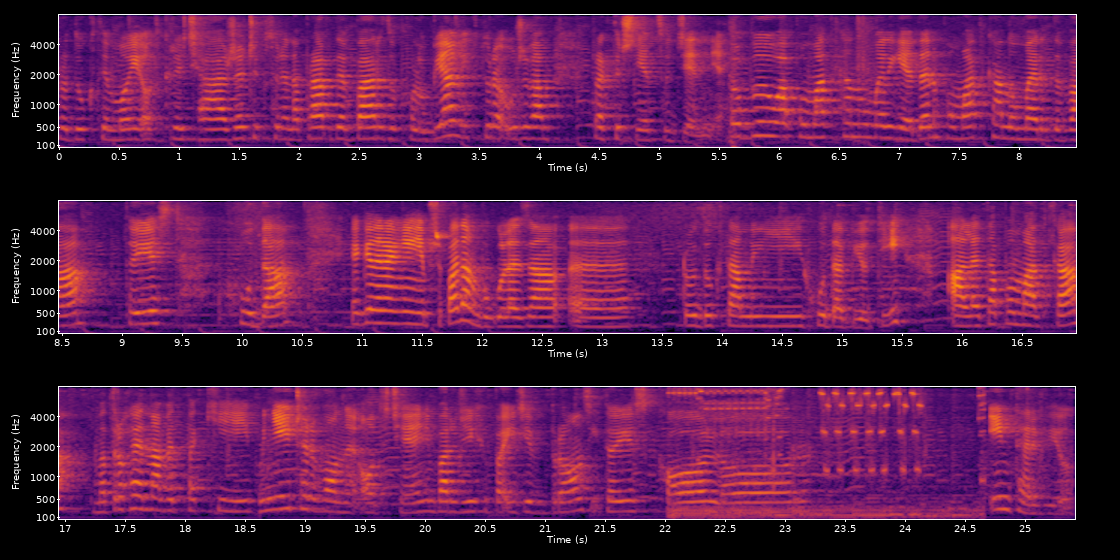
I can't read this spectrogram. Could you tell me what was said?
produkty, moje odkrycia, rzeczy, które naprawdę bardzo polubiłam i które używam praktycznie codziennie. To była pomadka numer jeden, pomadka numer dwa to jest Huda. Ja generalnie nie przypadam w ogóle za e, produktami Huda Beauty, ale ta pomadka ma trochę nawet taki mniej czerwony odcień, bardziej chyba idzie w brąz i to jest kolor Interview.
